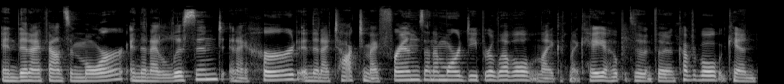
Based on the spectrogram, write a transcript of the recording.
and then I found some more, and then I listened and I heard, and then I talked to my friends on a more deeper level. I'm like, I'm like, hey, I hope it doesn't feel uncomfortable, but can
